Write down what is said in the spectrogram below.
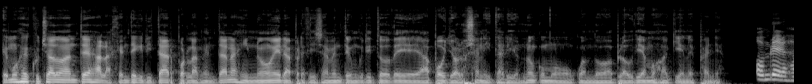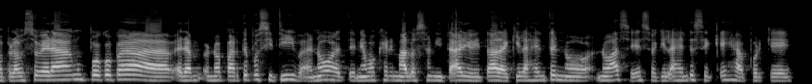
Hemos escuchado antes a la gente gritar por las ventanas y no era precisamente un grito de apoyo a los sanitarios, ¿no? Como cuando aplaudíamos aquí en España. Hombre, los aplausos eran un poco para, eran una parte positiva, ¿no? Teníamos que animar a los sanitarios y tal. Aquí la gente no, no hace eso, aquí la gente se queja porque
